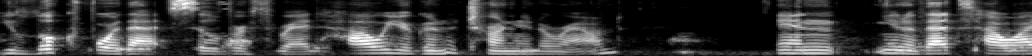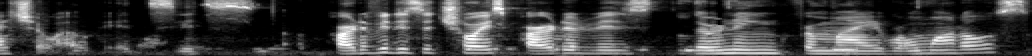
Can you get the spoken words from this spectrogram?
You look for that silver thread. How are you're going to turn it around, and you know that's how I show up. It's it's part of it is a choice. Part of it is learning from my role models.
